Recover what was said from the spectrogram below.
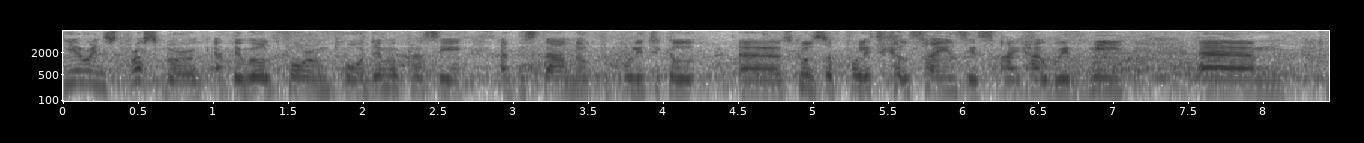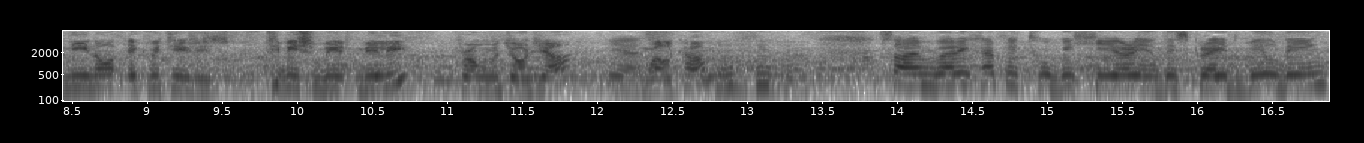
Here in Strasbourg at the World Forum for Democracy at the stand of the political uh, schools of political sciences, I have with me um, Nino Ekvitivishvili from Georgia. Yes. Welcome. So I'm very happy to be here in this great building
